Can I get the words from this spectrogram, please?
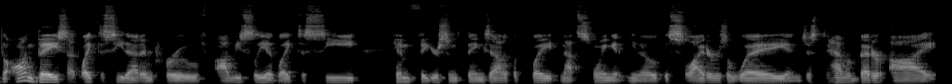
the on base, I'd like to see that improve. Obviously, I'd like to see him figure some things out at the plate, not swing it, you know, the sliders away, and just have a better eye,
